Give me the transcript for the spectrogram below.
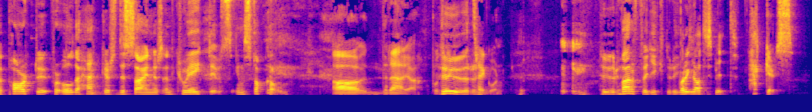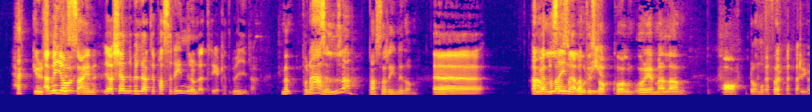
A Party for all the hackers, designers and creatives in Stockholm. Ja, det där ja. På Hur? trä- trädgården. Hur? Varför gick du dit? var det gratis sprit? Hackers? Hackers, Ja, men jag, design... jag kände väl att jag passade in i de där tre kategorierna. Men på något alla passar in i dem. Uh, jag Alla passade in i som alla bor i tre. Stockholm och är mellan 18 och 40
